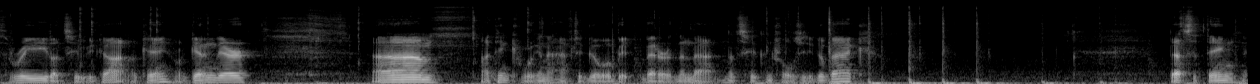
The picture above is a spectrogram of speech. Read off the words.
three. Let's see what we got. Okay we're getting there. Um, I think we're gonna have to go a bit better than that. Let's hit control Z to go back. That's the thing.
